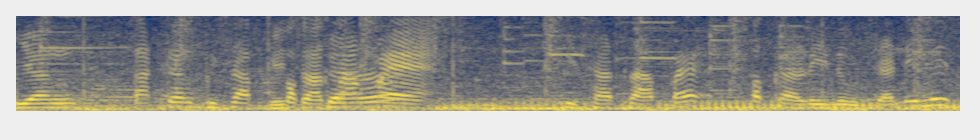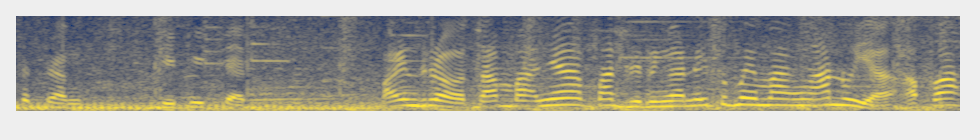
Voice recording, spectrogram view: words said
yang kadang bisa bisa pegal, capek bisa capek pegalinu dan ini sedang dipijat. Pak Indro tampaknya panjenengan itu memang anu ya apa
